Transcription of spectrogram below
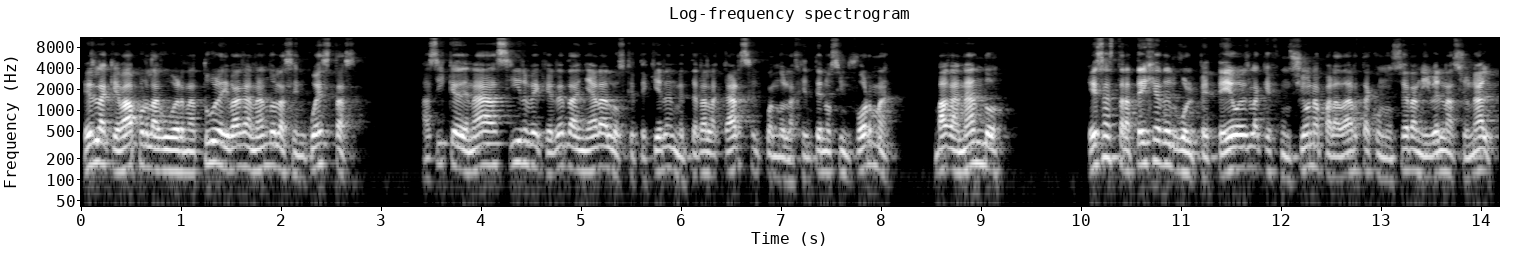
es la que va por la gubernatura y va ganando las encuestas. Así que de nada sirve querer dañar a los que te quieren meter a la cárcel cuando la gente no se informa. Va ganando. Esa estrategia del golpeteo es la que funciona para darte a conocer a nivel nacional,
